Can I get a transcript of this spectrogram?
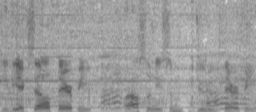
DBXL therapy. I also need some doo-doo therapy.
